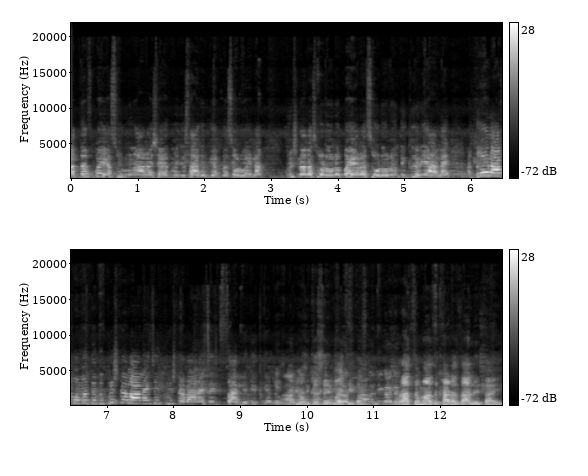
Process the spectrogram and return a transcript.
आताच भया सोडून आला शाळेत म्हणजे सागर गेलता सोडवायला. कृष्णाला सोडवलं भयाला सोडवलं आणि ते घरी आलाय. आणि तर आपण म्हणते तर कृष्णाला आणायचं कृष्णाला आणायचं चालले तितक्या लोक म्हणजे कसं आहे माहिती का? रात्र माझं खाडं झालंय ताई.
